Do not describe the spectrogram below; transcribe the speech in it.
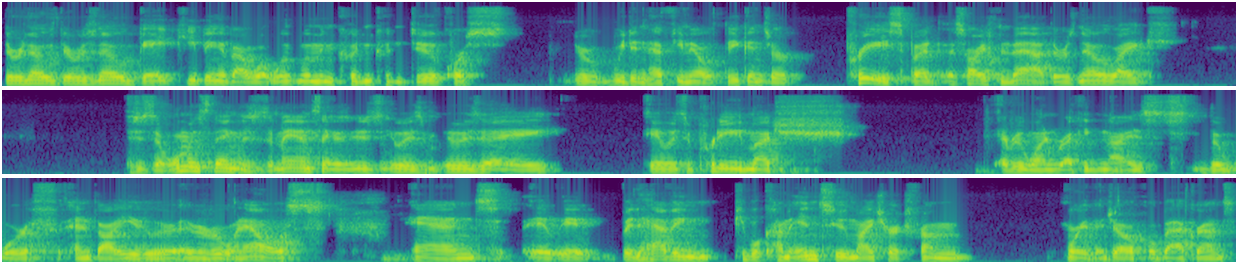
there was no there was no gatekeeping about what women could and couldn't do. Of course, there, we didn't have female deacons or priests, but aside from that, there was no like this is a woman's thing, this is a man's thing. It was it was, it was a it was a pretty much everyone recognized the worth and value of everyone else. And it, it, but having people come into my church from more evangelical backgrounds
